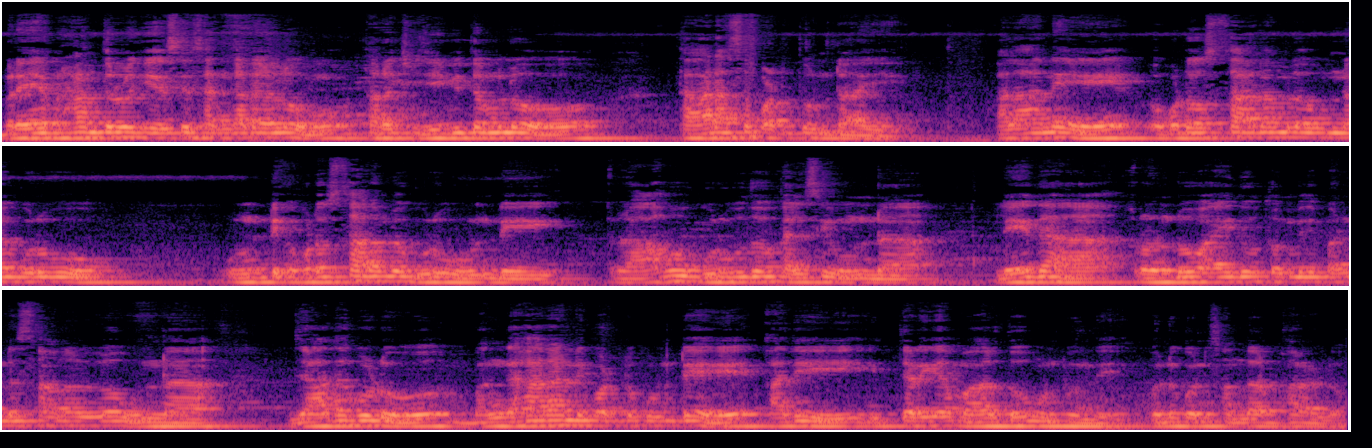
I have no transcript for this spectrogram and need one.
భయభ్రాంతులు చేసే సంఘటనలు తరచు జీవితంలో తారసపడుతుంటాయి. అలానే ఒకటో స్థానంలో ఉన్న గురువు ఉండి ఒకటో స్థానంలో గురువు ఉండి రాహు గురువుతో కలిసి ఉన్న లేదా రెండు ఐదు తొమ్మిది పన్నెండు స్థానంలో ఉన్న జాతకుడు బంగారాన్ని పట్టుకుంటే అది ఇత్తడిగా మారుతూ ఉంటుంది కొన్ని కొన్ని సందర్భాలలో.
